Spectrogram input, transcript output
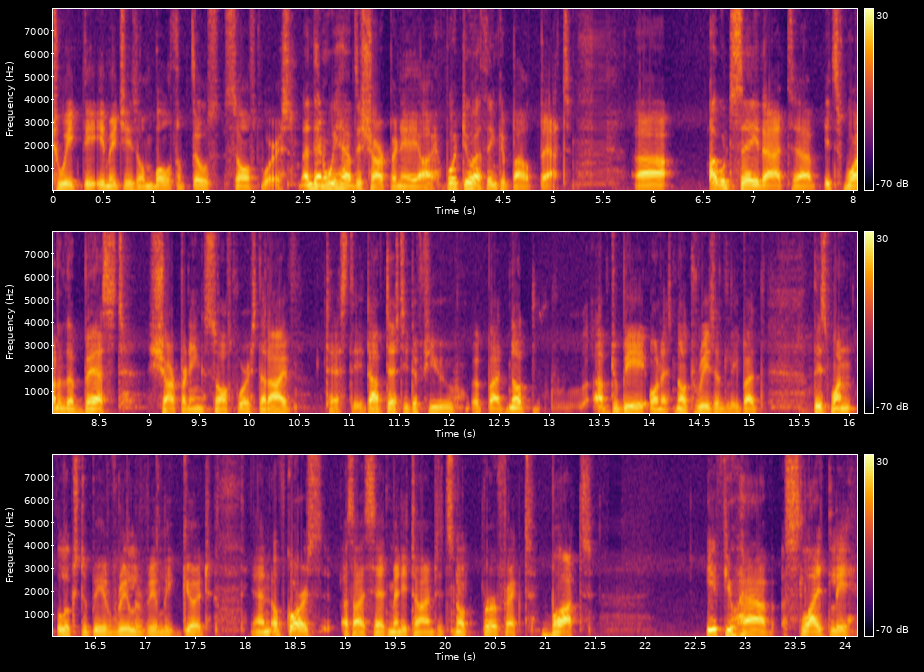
tweak the images on both of those softwares. And then we have the Sharpen AI. What do I think about that? Uh, I would say that uh, it's one of the best sharpening softwares that I've tested. I've tested a few, but not, up to be honest, not recently, but this one looks to be really, really good. And of course, as I said many times, it's not perfect, but if you have a slightly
